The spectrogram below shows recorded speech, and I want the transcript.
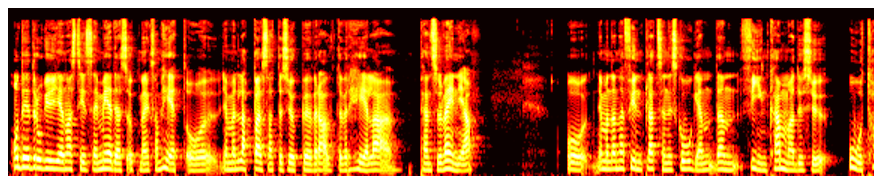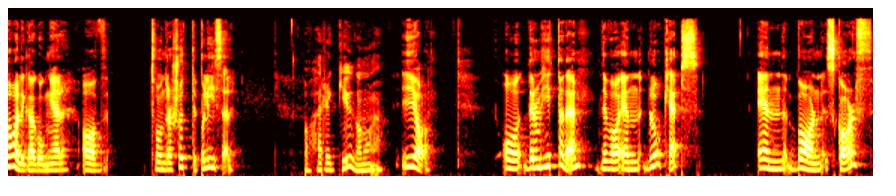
Och det drog ju genast till sig medias uppmärksamhet och ja, men lappar sattes ju upp överallt över hela Pennsylvania. Och ja, men den här fyndplatsen i skogen, den finkammades ju otaliga gånger av 270 poliser. Åh herregud vad många. Ja. Och det de hittade, det var en blå keps, en barnscarf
